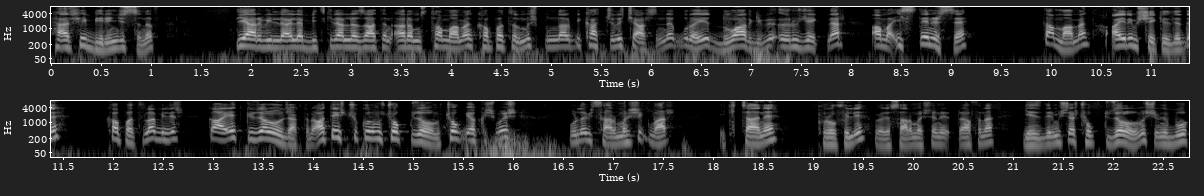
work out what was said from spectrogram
her şey birinci sınıf. Diğer villayla bitkilerle zaten aramız tamamen kapatılmış. Bunlar birkaç yıl içerisinde burayı duvar gibi örecekler. Ama istenirse tamamen ayrı bir şekilde de kapatılabilir. Gayet güzel olacaktır. Ateş çukurumuz çok güzel olmuş. Çok yakışmış. Burada bir sarmaşık var. İki tane profili böyle sarmaşığın etrafına gezdirmişler. Çok güzel olmuş. Şimdi bu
